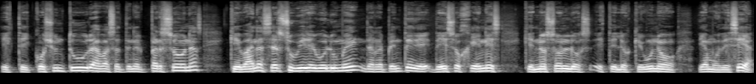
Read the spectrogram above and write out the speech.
este, coyunturas, vas a tener personas que van a hacer subir el volumen de repente de, esos genes que no son los, este, los que uno, digamos, desea.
